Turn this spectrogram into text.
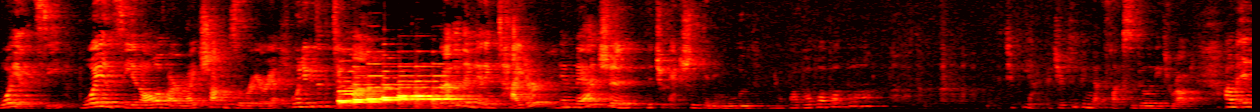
buoyancy, buoyancy in all of our right shock absorber area. And when you get to the top, rather than getting tighter, imagine that you're actually getting loose. Yeah, that you're keeping that flexibility throughout. Um, and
